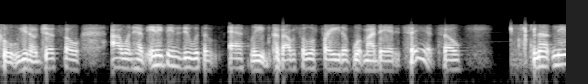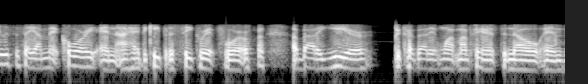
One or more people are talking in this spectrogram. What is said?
school. You know, just so I wouldn't have anything to do with the athlete because I was so afraid of what my dad had said. So. Not, needless to say, I met Korey, and I had to keep it a secret for about a year because I didn't want my parents to know. And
